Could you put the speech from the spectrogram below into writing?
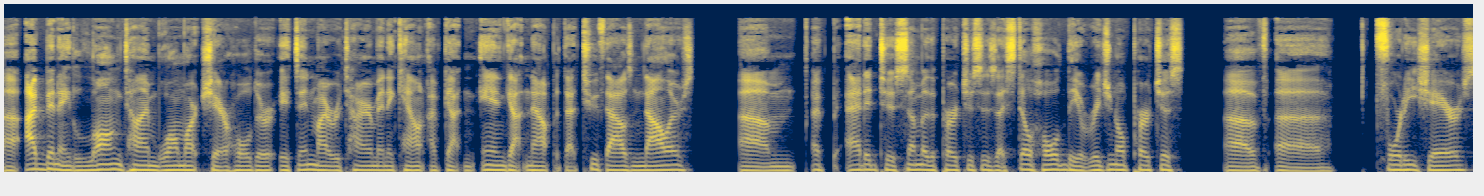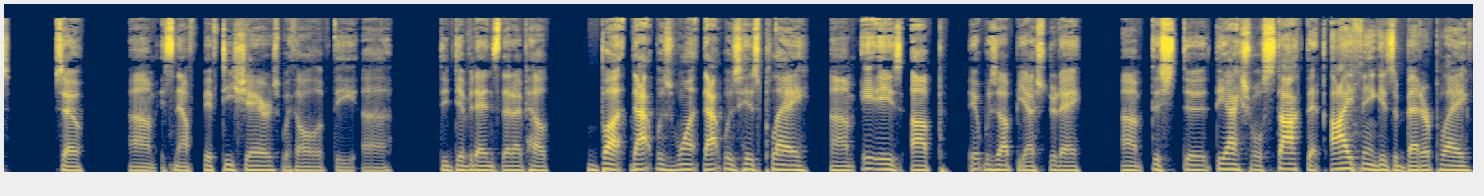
uh, I've been a long time Walmart shareholder. It's in my retirement account. I've gotten in, gotten out, but that $2,000 um, I've added to some of the purchases. I still hold the original purchase of uh, 40 shares. So um, it's now 50 shares with all of the uh, the dividends that I've held but that was one that was his play. Um, it is up. It was up yesterday. Um, this the the actual stock that I think is a better play,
